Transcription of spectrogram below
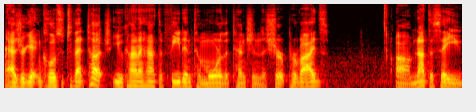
as you're getting closer to that touch, you kind of have to feed into more of the tension the shirt provides um, not to say you,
